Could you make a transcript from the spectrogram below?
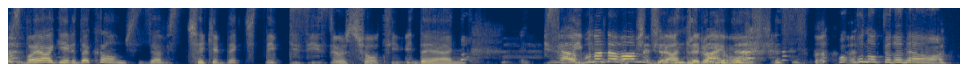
biz bayağı geride kalmışız ya. Biz çekirdek çitleyip dizi izliyoruz Show TV'de yani. Biz Ya buna devam edin uyamamışız. Bu, bu noktada devam.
